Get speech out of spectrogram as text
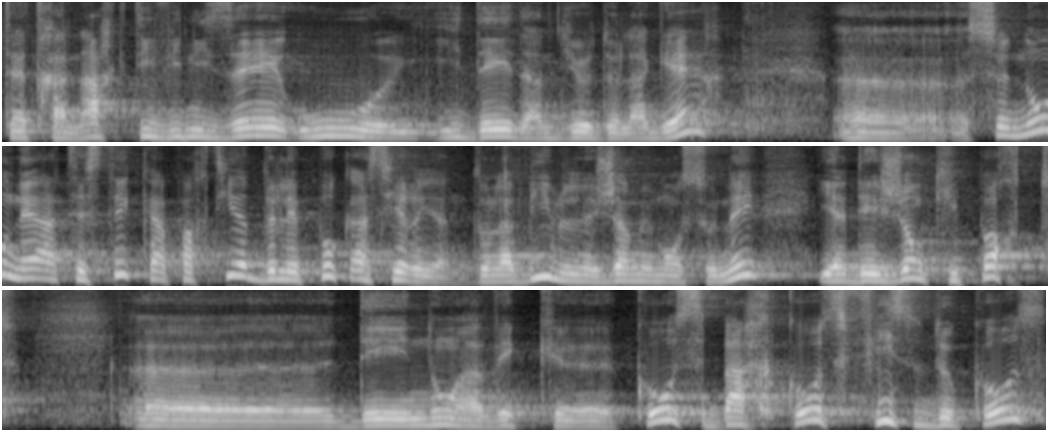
peut-être un arc divinisé ou euh, idée d'un dieu de la guerre, ce nom n'est attesté qu'à partir de l'époque assyrienne, dont la Bible n'est jamais mentionnée. Il y a des gens qui portent des noms avec Kos, Bar Kos, fils de Kos,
